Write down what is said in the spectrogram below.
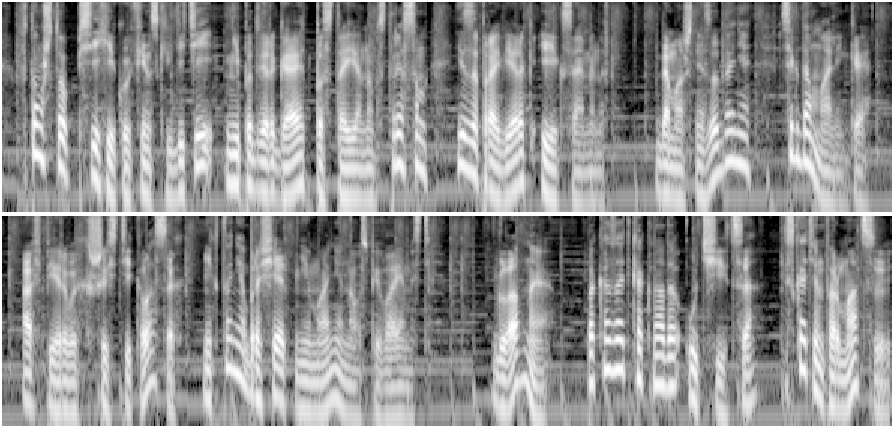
– в том, что психику финских детей не подвергают постоянным стрессам из-за проверок и экзаменов. Домашнее задание всегда маленькое, а в первых шести классах никто не обращает внимания на успеваемость. Главное – показать, как надо учиться, искать информацию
